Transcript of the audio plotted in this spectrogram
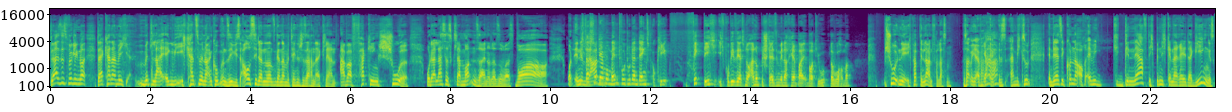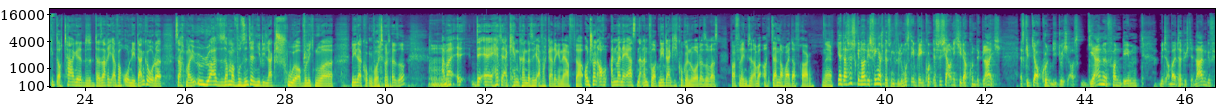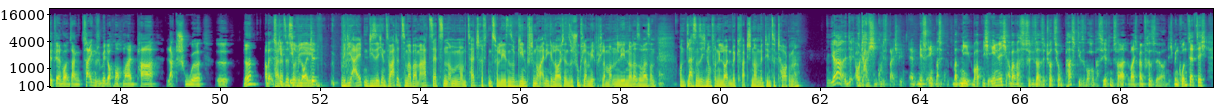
Da ist wirklich nur, da kann er mich mit irgendwie, ich kann es mir nur angucken und sehen, wie es aussieht, ansonsten kann er mir technische Sachen erklären. Aber fucking Schuhe oder lass es Klamotten sein oder sowas. Boah. Und in ist das Laden so der Moment, wo du dann denkst, okay, fick dich, ich probiere sie jetzt nur an und bestell sie mir nachher bei About You oder wo auch immer? Schuhe, nee, ich hab den Laden verlassen. Das hat mich einfach, ja. das hat mich so in der Sekunde auch irgendwie genervt. Ich bin nicht generell dagegen. Es gibt auch Tage, da sage ich einfach, oh nee, danke oder sag mal, ja, sag mal, wo sind denn hier die Lackschuhe, obwohl ich nur Leder gucken wollte oder so. Mhm. Aber äh, er hätte erkennen können, dass ich einfach gerade genervt war. Und schon auch an meiner ersten Antwort, nee, danke, ich gucke nur oder sowas. War vielleicht ein bisschen, aber und dann noch weiter fragen. Nee. Ja, das ist genau das Fingerspitzengefühl. Du musst eben den Kunden, es ist ja auch nicht jeder Kunde gleich. Es gibt ja auch Kunden, die durchaus gerne von dem Mitarbeiter durch den Laden geführt werden wollen, sagen, zeigen Sie mir doch noch mal ein paar Lackschuhe, äh, Ne? Aber es Aber gibt das ist eben so wie, Leute, wie die Alten, die sich ins Wartezimmer beim Arzt setzen, um, um Zeitschriften zu lesen. So gehen bestimmt auch einige Leute in so Schuhklamottenläden oder sowas und, und lassen sich nur von den Leuten bequatschen und mit denen zu talken, ne? Ja, oh, da habe ich ein gutes Beispiel. Äh, mir ist irgendwas, nee, überhaupt nicht ähnlich, aber was zu dieser Situation passt, diese Woche passiert, und zwar war ich beim Friseur. Und ich bin grundsätzlich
